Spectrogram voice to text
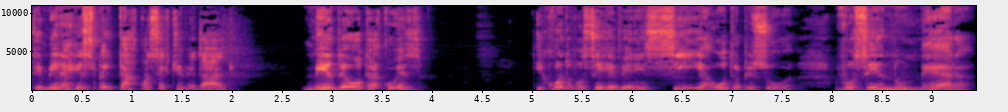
temer é respeitar com assertividade. Medo é outra coisa. E quando você reverencia outra pessoa, você enumera,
